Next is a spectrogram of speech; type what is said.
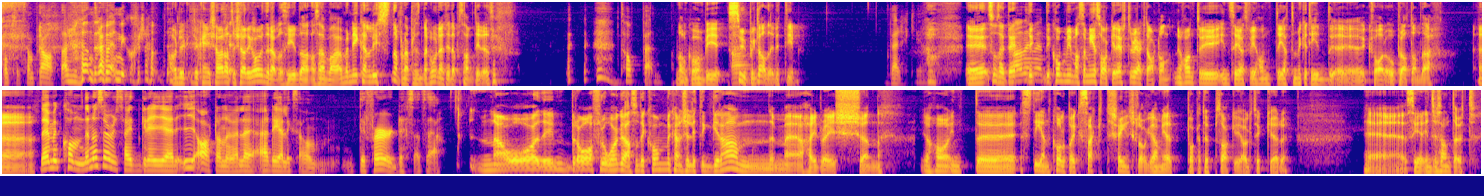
och liksom pratar med andra människor samtidigt. Ja, du, du kan ju köra att du kör igång det där på sidan och sen bara, ja, men ni kan lyssna på den här presentationen jag tittar på samtidigt. Toppen, De kommer bli superglada i ditt team. verkligen. Eh, som sagt, det, Ja, nej, det, men- det kommer ju massa mer saker efter React 18. Nu har inte vi insett att vi har inte jättemycket tid eh, kvar att prata om det. Eh, Nej men kom det några server-side-grejer i 18 nu eller är det liksom deferred så att säga? Nå, det är en bra fråga. Alltså det kommer kanske lite grann med hydration. Jag har inte stenkoll på exakt changelog. Jag har mer plockat upp saker jag tycker eh, ser intressanta ut.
